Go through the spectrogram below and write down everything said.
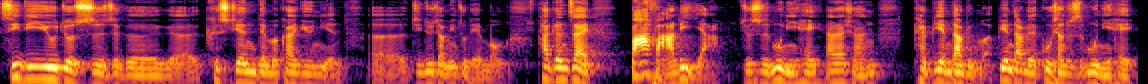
CDU 就是这个呃 Christian Democratic Union，呃基督教民主联盟，它跟在巴伐利亚就是慕尼黑，大家喜欢。开 B M W 嘛，B M W 的故乡就是慕尼黑。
